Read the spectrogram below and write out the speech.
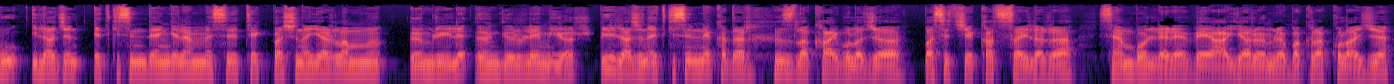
bu ilacın etkisinin dengelenmesi tek başına yarılanma ömrüyle öngörülemiyor. Bir ilacın etkisinin ne kadar hızla kaybolacağı basitçe katsayılara, sembollere veya yarı ömre bakarak kolayca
